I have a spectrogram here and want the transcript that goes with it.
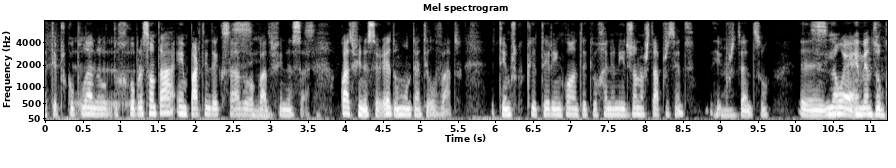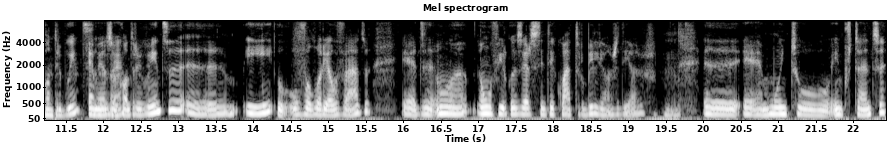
até porque o plano uh, de recuperação está em parte indexado sim, ao quadro financeiro. Sim. O quadro financeiro é de um montante elevado. Temos que ter em conta que o Reino Unido já não está presente e, hum. portanto, Uh, não é, é menos um contribuinte. É menos um é? contribuinte uh, e o, valor elevado é de 1,064 bilhões de euros. Uhum. Uh, é muito importante.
